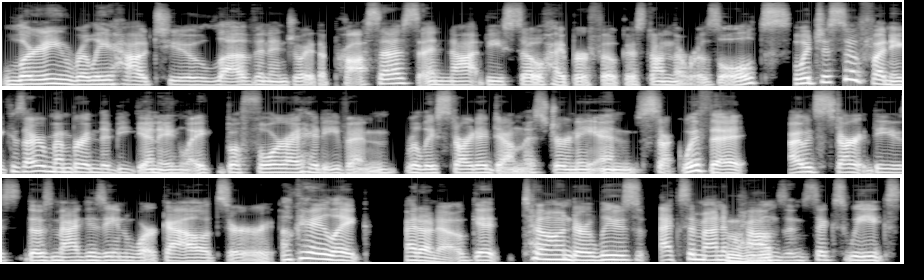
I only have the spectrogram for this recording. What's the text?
learning really how to love and enjoy the process and not be so hyper focused on the results, which is so funny because I remember in the beginning like before I had even really started down this journey and stuck with it, I would start these those magazine workouts or okay, like I don't know, get toned or lose X amount of mm-hmm. pounds in 6 weeks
